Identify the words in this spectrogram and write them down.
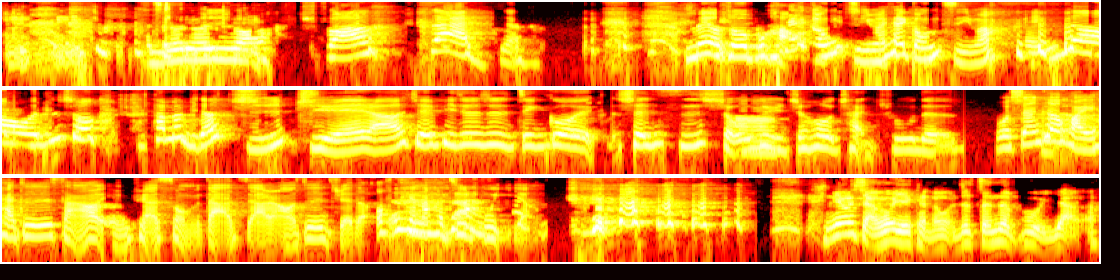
很多都是说爽赞这样。没有说不好，在攻击吗？在攻击吗？没有，我是说他们比较直觉，然后 JP 就是经过深思熟虑之后产出的。我深刻怀疑他就是想要 impress 我们大家，然后就是觉得哦天哪，他真的不一样。你有想过，也可能我就真的不一样啊。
